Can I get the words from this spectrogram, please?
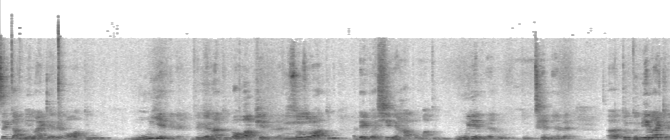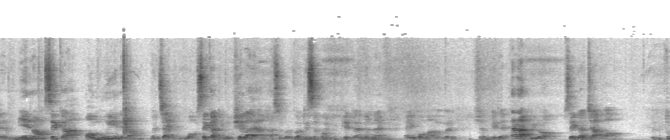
စိတ်ကမြင်လိုက်တယ်လေအော် तू မူးယစ်နေတယ်တကယ်တော့ तू လောဘဖြစ်နေတယ်ဆိုတော့ तू အတိတ်ပဲရှိတဲ့ဟာပေါ်မှာ तू မူးယစ်နေတယ်လို့ तू ထင်တယ်လေအဲ तू तू မြင်လိုက်တယ်မြင်တော့စိတ်ကအော်မူးယစ်နေတာမကြိုက်ဘူးပေါ့စိတ်ကဒီလိုဖြစ်လာရလားဆိုတော့ तू disappoint ဖြစ်တယ်နည်းနည်းအဲ့ပေါ်မှာပဲရှင်းဖြစ်တယ်အဲ့ဒါပြီးတော့စိတ်ကကြောက်အောင် तू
